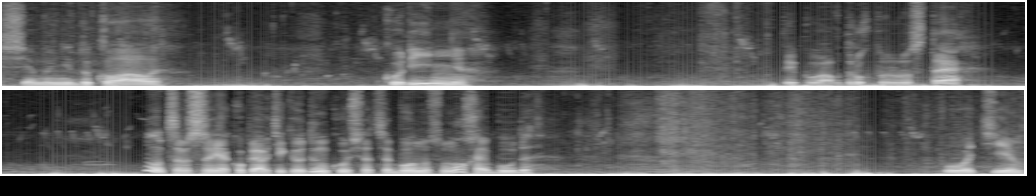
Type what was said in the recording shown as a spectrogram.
Ще мені доклали коріння. Типу, а вдруг проросте. Ну, це вже я купляв тільки один кущ, а це бонусом, ну хай буде. Потім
